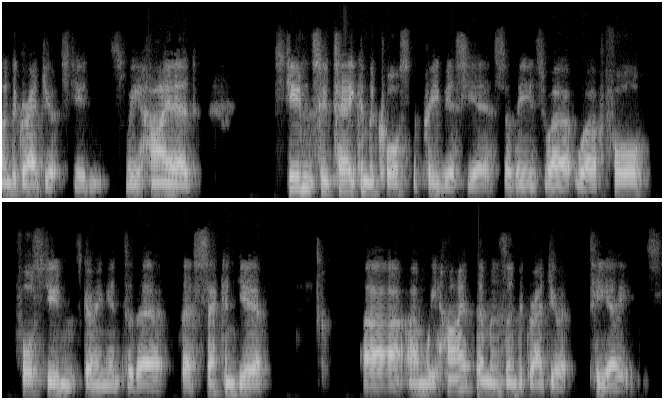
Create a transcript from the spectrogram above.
undergraduate students. We hired students who'd taken the course the previous year. So these were were four four students going into their their second year, uh, and we hired them as undergraduate TAs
